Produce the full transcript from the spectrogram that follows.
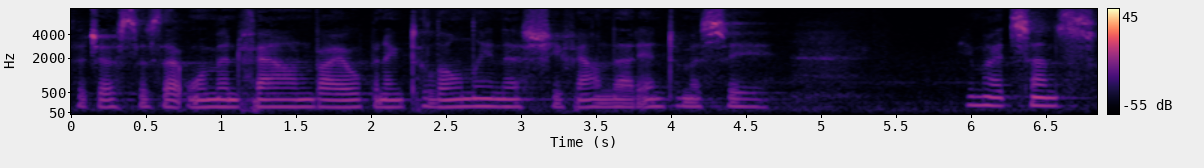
So, just as that woman found by opening to loneliness, she found that intimacy, you might sense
